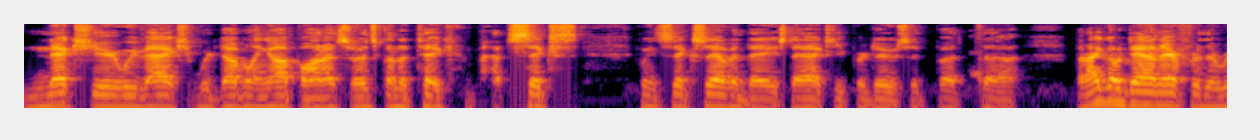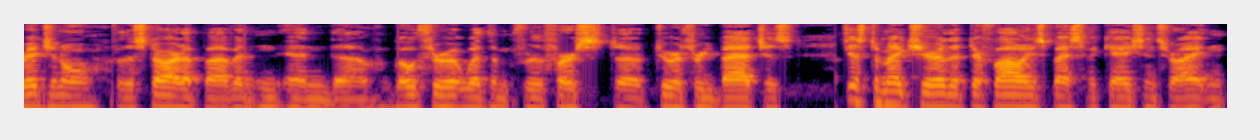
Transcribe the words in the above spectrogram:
Next year, we've actually we're doubling up on it, so it's going to take about six between six seven days to actually produce it. But uh, but I go down there for the original for the startup of it and, and uh, go through it with them for the first uh, two or three batches just to make sure that they're following specifications right. And,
